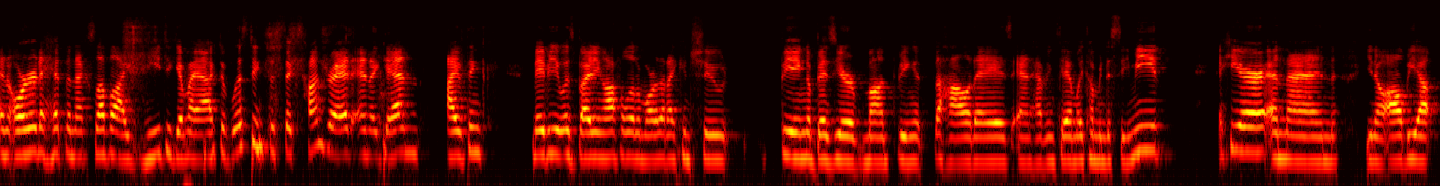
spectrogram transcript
in order to hit the next level, I need to get my active listings to 600. And again, I think maybe it was biting off a little more that I can shoot being a busier month, being at the holidays and having family coming to see me here. And then, you know, I'll be up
